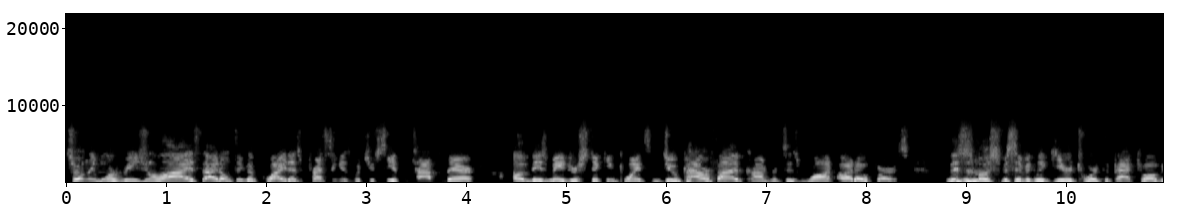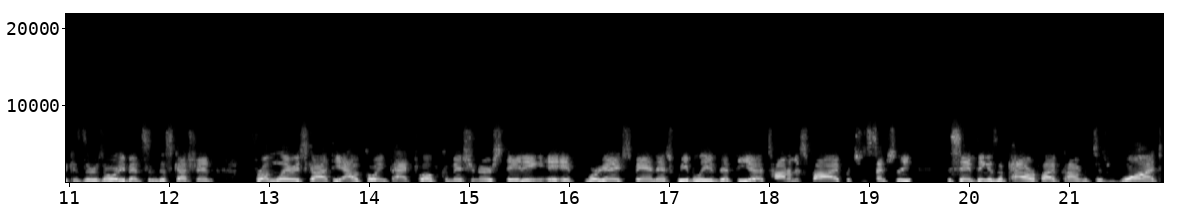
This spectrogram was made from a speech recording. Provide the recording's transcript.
certainly more regionalized. I don't think they're quite as pressing as what you see at the top there of these major sticking points. Do Power Five conferences want auto bursts? This is most specifically geared towards the Pac 12 because there's already been some discussion from Larry Scott, the outgoing Pac 12 commissioner, stating if we're going to expand this, we believe that the autonomous five, which is essentially the same thing as the Power Five conferences, want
